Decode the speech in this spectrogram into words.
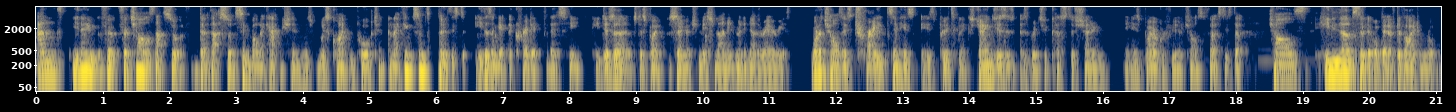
And you know, for, for Charles, that sort of that, that sort of symbolic action was was quite important. And I think sometimes this, he doesn't get the credit for this he he deserves, despite so much mismanagement in other areas. One of Charles's traits in his his political exchanges, as, as Richard Cust's shown in his biography of Charles I, is that Charles, he loves a little bit of divide and rule.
